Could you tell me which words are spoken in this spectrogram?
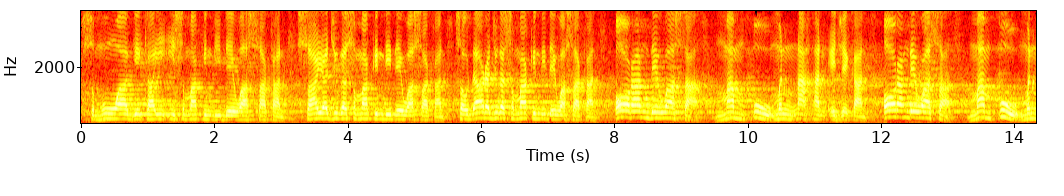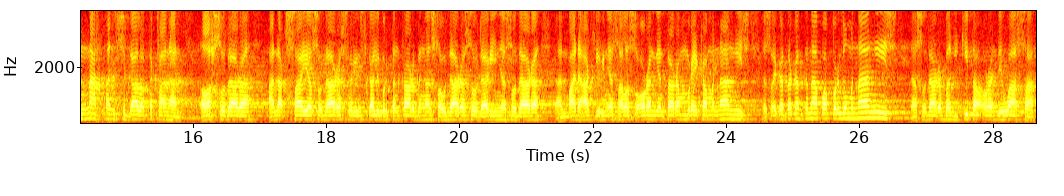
semua GKII semakin didewasakan. Saya juga semakin didewasakan. Saudara juga semakin didewasakan. Orang dewasa mampu menahan ejekan. Orang dewasa mampu menahan segala tekanan. Oh saudara, anak saya saudara sering sekali bertengkar dengan saudara-saudarinya saudara dan pada akhirnya salah seorang di antara mereka menangis. Dan saya katakan kenapa perlu menangis? Nah saudara bagi kita orang dewasa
